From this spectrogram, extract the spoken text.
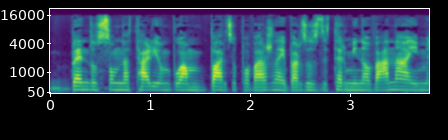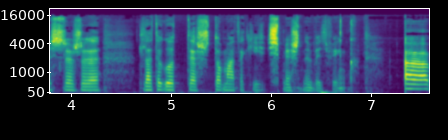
będąc tą Natalią byłam bardzo poważna i bardzo zdeterminowana i myślę, że dlatego też to ma taki śmieszny wydźwięk. A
